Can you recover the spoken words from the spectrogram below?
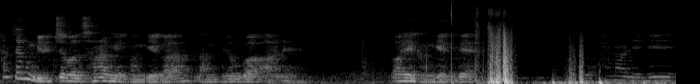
가장 밀접한 사랑의 관계가 남편과 아내와의 관계인데 그 하나님이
